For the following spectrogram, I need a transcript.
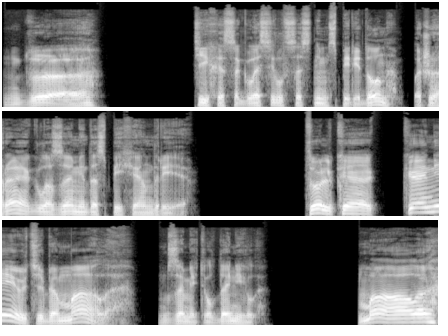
«Да», — тихо согласился с ним Спиридон, пожирая глазами доспехи Андрея. «Только коней у тебя мало», — заметил Данила. «Мало»,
